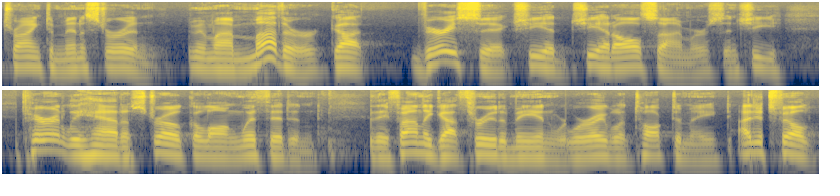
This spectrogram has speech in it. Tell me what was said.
trying to minister. And my mother got very sick. She had she had Alzheimer's, and she apparently had a stroke along with it. And they finally got through to me and were able to talk to me. I just felt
